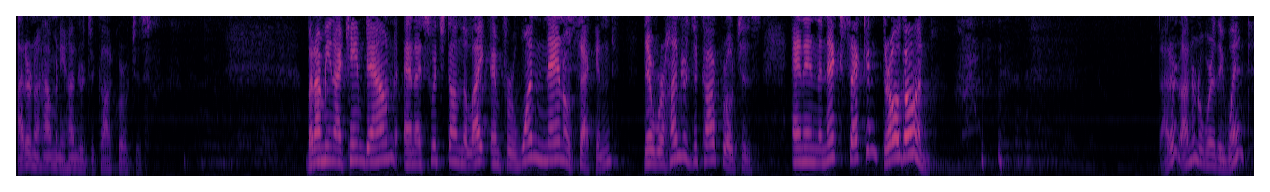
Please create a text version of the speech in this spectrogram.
I don't know how many hundreds of cockroaches. but I mean, I came down and I switched on the light and for one nanosecond, there were hundreds of cockroaches. And in the next second, they're all gone. I don't, I don't know where they went.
